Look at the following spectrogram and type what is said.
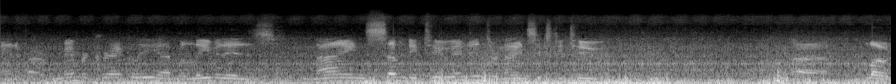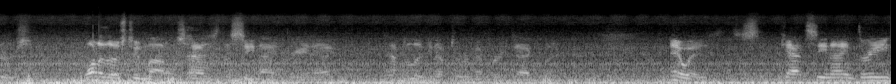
and if I remember correctly, I believe it is 972 engines or 962 uh, loaders. One of those two models has the C93 in. I have to look it up to remember exactly. Anyways, CAT C93.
